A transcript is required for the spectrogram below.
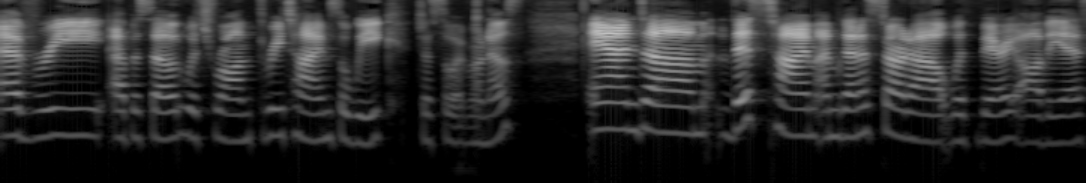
every episode, which we're on three times a week, just so everyone knows. And um, this time, I'm going to start out with very obvious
